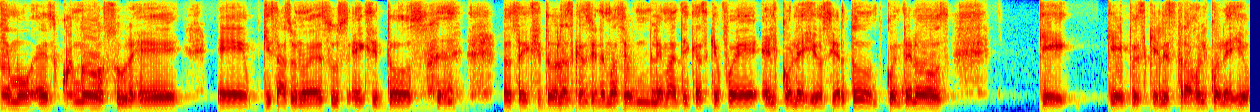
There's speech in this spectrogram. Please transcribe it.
demo es cuando surge eh, quizás uno de sus éxitos, los éxitos de las canciones más emblemáticas que fue El Colegio, ¿cierto? Cuéntenos qué, que, pues, qué les trajo el colegio,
